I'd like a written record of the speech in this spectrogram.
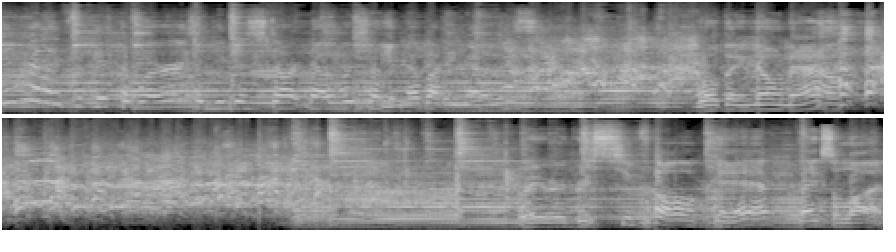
You really forget the words and you're just starting over so that nobody knows. Well, they know now. Wear a greasy ball cap. Thanks a lot.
